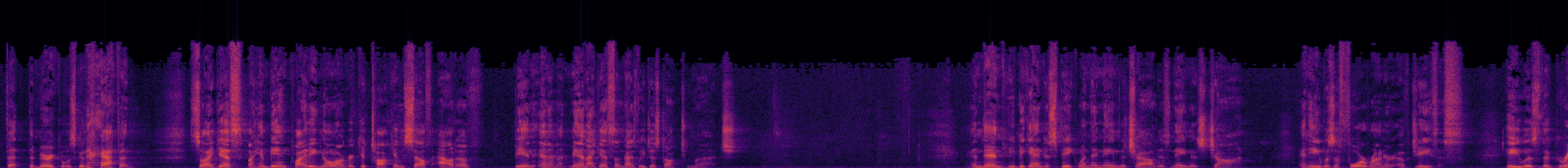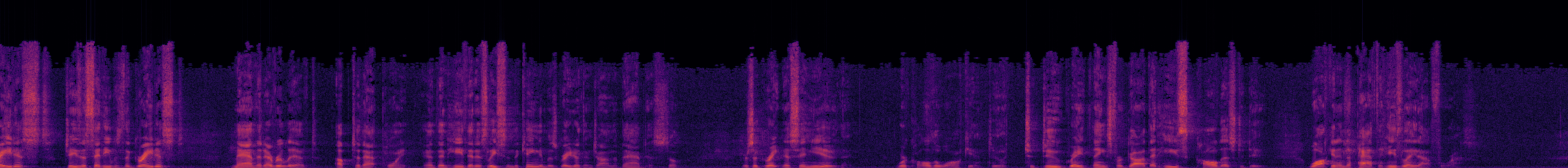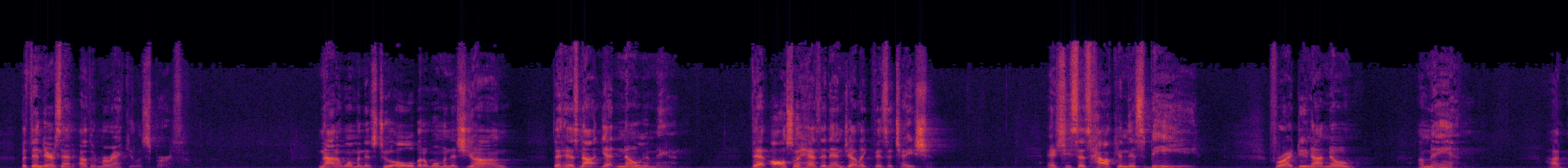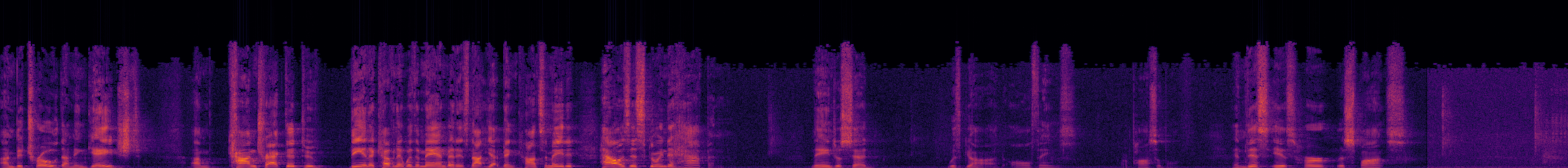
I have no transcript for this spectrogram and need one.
that the miracle was going to happen. So I guess by him being quiet, he no longer could talk himself out of being intimate. Men, I guess sometimes we just talk too much. And then he began to speak when they named the child. His name is John. And he was a forerunner of Jesus. He was the greatest, Jesus said he was the greatest man that ever lived up to that point. And then he that is least in the kingdom is greater than John the Baptist. So there's a greatness in you that we're called to walk in, to, to do great things for God that he's called us to do, walking in the path that he's laid out for us. But then there's that other miraculous birth. Not a woman that's too old, but a woman that's young that has not yet known a man that also has an angelic visitation. And she says, How can this be? For I do not know a man. I'm betrothed, I'm engaged, I'm contracted to be in a covenant with a man, but it's not yet been consummated. How is this going to happen? The angel said, With God, all things are possible. And this is her response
